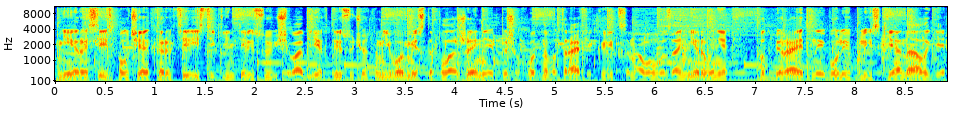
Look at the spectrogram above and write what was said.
Нейросеть получает характеристики интересующего объекта и с учетом его местоположения, пешеходного трафика и ценового зонирования подбирает наиболее близкие аналоги,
